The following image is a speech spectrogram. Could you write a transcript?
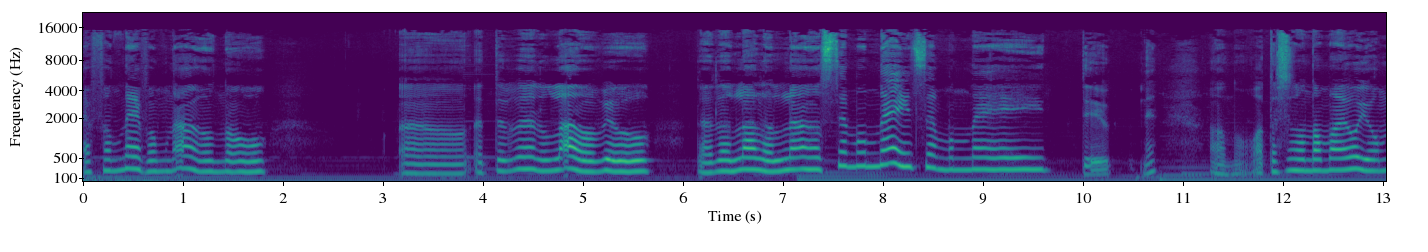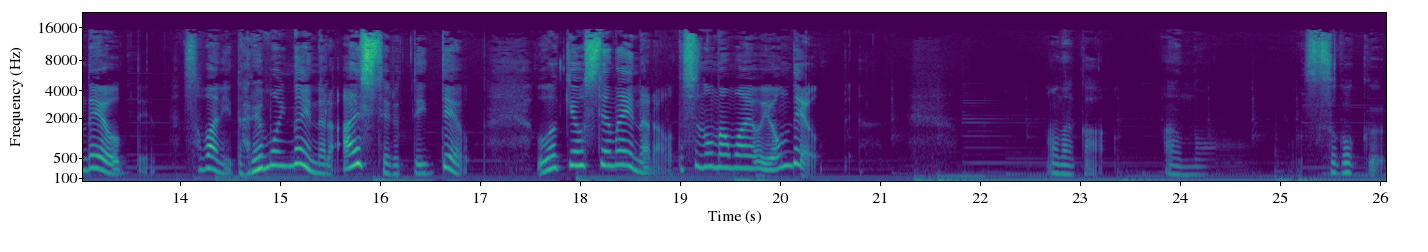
if I never know, no. Uh, I will love you. ラララララ、セモネイ、セモネイっていうね。あの、私の名前を呼んでよって。そばに誰もいないなら愛してるって言ってよ。浮気をしてないなら私の名前を呼んでよって。もうなんか、あの、すごく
